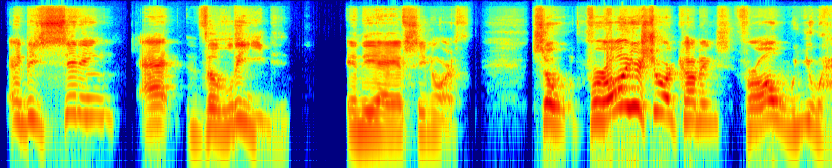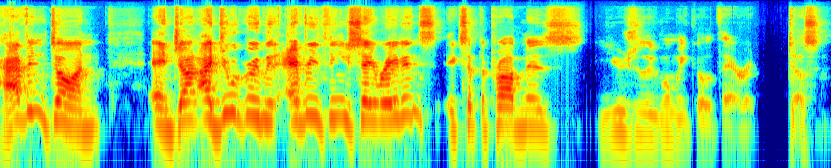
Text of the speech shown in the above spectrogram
and be sitting at the lead in the AFC North. So, for all your shortcomings, for all you haven't done, and John, I do agree with everything you say, Ravens, except the problem is usually when we go there, it doesn't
